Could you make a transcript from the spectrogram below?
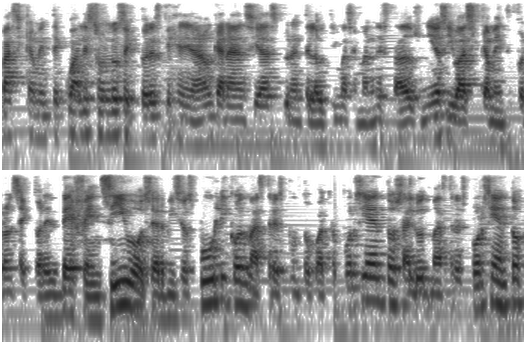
básicamente cuáles son los sectores que generaron ganancias durante la última semana en Estados Unidos y básicamente fueron sectores defensivos, servicios públicos más 3.4%, salud más 3%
